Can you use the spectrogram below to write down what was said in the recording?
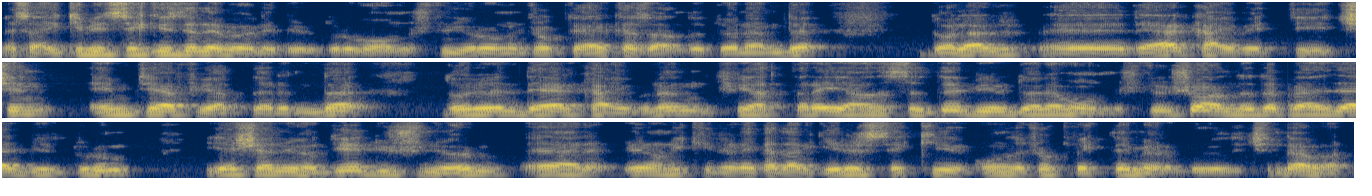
Mesela 2008'de de böyle bir durum olmuştu. Euro'nun çok değer kazandığı dönemde dolar e, değer kaybettiği için emtia fiyatlarında doların değer kaybının fiyatlara yansıdığı bir dönem olmuştu. Şu anda da benzer bir durum yaşanıyor diye düşünüyorum. Eğer 1.12 lira kadar gelirse ki onu da çok beklemiyorum bu yıl içinde ama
